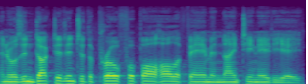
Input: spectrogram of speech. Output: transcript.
and was inducted into the Pro Football Hall of Fame in 1988.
